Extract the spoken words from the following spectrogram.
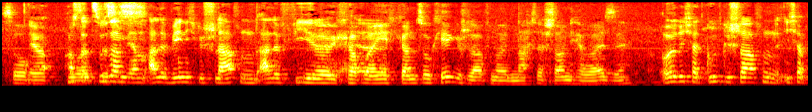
So. ja, Ich muss dazu sagen, wir haben alle wenig geschlafen und alle viel. Ja, ich habe äh, eigentlich ganz okay geschlafen heute Nacht, erstaunlicherweise. Ulrich hat gut geschlafen, ich habe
